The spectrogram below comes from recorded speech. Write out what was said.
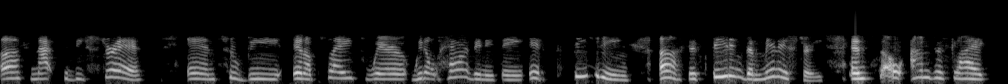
us not to be stressed and to be in a place where we don't have anything. It's feeding us, it's feeding the ministry. And so I'm just like,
